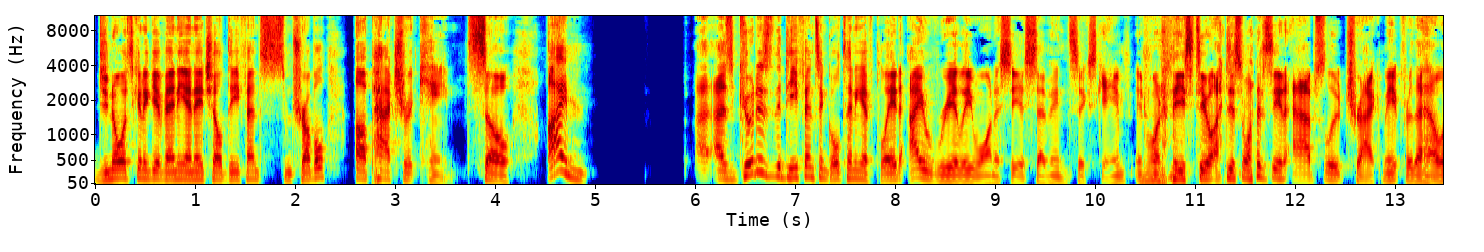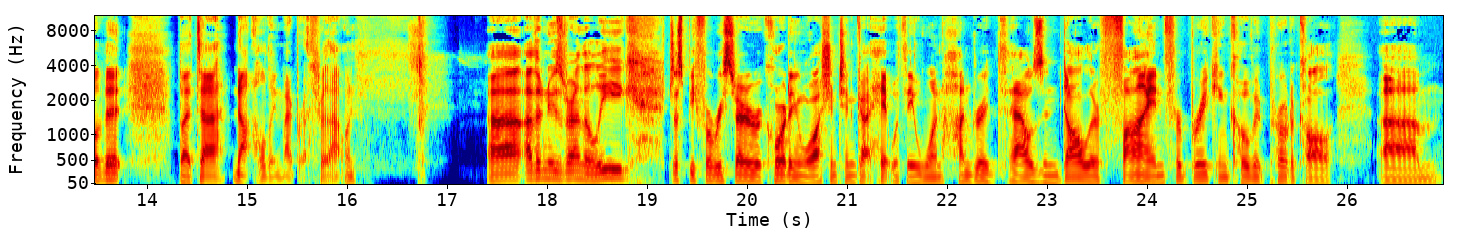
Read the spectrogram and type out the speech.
do you know what's going to give any NHL defense some trouble? A Patrick Kane. So I'm as good as the defense and goaltending have played. I really want to see a 7 6 game in one of these two. I just want to see an absolute track meet for the hell of it, but uh, not holding my breath for that one. Uh, other news around the league. Just before we started recording, Washington got hit with a $100,000 fine for breaking COVID protocol. Um,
